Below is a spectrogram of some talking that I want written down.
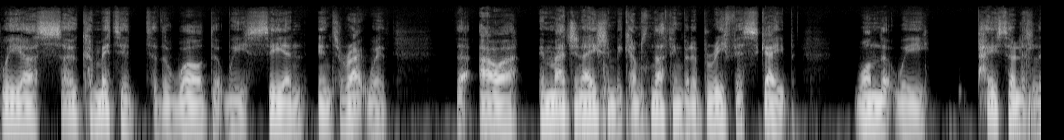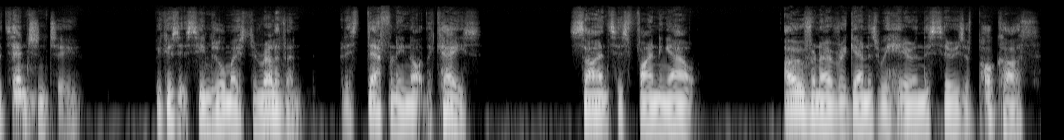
We are so committed to the world that we see and interact with that our imagination becomes nothing but a brief escape, one that we pay so little attention to because it seems almost irrelevant. But it's definitely not the case. Science is finding out over and over again, as we hear in this series of podcasts,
